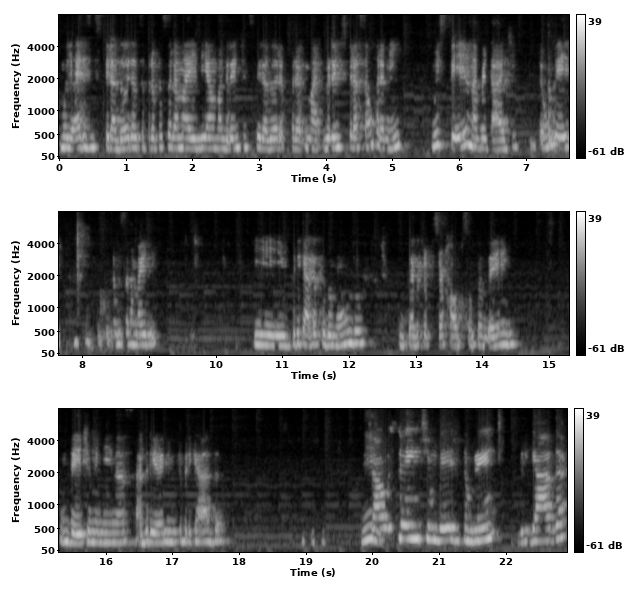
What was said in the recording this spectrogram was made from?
mulheres inspiradoras. A professora Maeli é uma grande inspiradora, pra, uma grande inspiração para mim, um espelho, na verdade. Então, um beijo, professora Maeli. E obrigada a todo mundo. Obrigada, professor Robson, também. Um beijo, meninas. Adriane, muito obrigada. Tchau, gente. Um beijo também. Obrigada.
